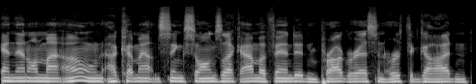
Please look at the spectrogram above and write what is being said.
And then on my own, I come out and sing songs like I'm Offended and Progress and Earth to God and,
